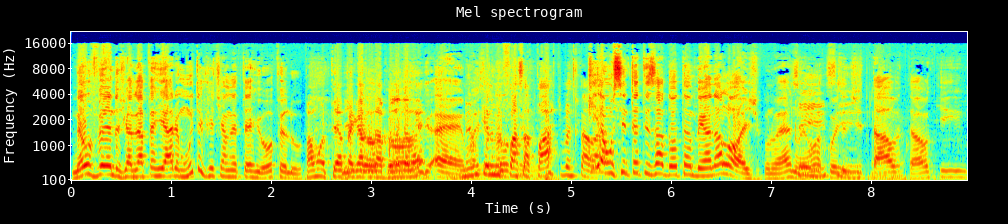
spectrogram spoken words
não vendo, já me aperrearam. Muita gente já me aperreou pelo. Pra manter a pegada da banda, né? É, Mesmo mas que ele não faça parte, mas tá Que lá. é um sintetizador também analógico, não é? Não é Sim, uma coisa sim. digital e tal, que,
